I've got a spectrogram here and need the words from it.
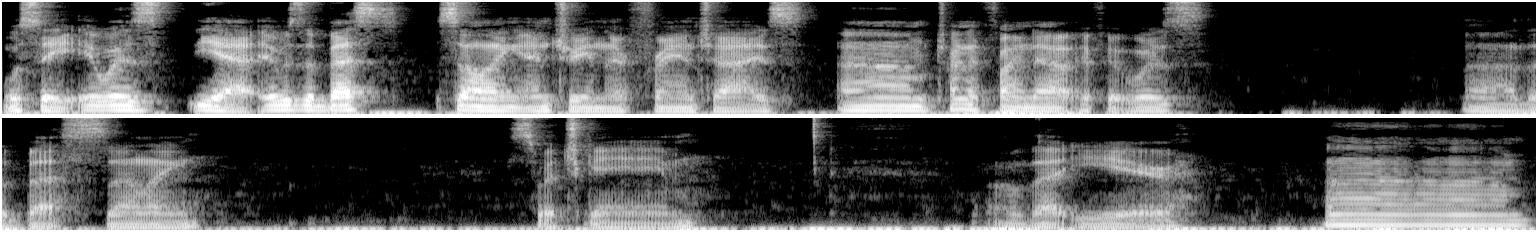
we'll see. It was yeah, it was the best selling entry in their franchise. Um, trying to find out if it was uh, the best selling Switch game of that year. Um,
